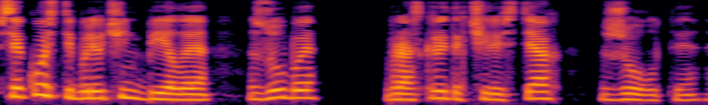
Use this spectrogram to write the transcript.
Все кости были очень белые, зубы в раскрытых челюстях желтые.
